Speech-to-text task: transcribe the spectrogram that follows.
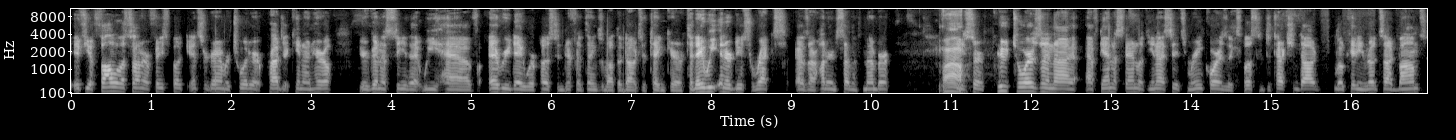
If you follow us on our Facebook, Instagram, or Twitter at Project Canine Hero, you're going to see that we have every day we're posting different things about the dogs we're taking care of. Today we introduced Rex as our 107th member. Wow. He served two tours in uh, Afghanistan with the United States Marine Corps as an explosive detection dog locating roadside bombs.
